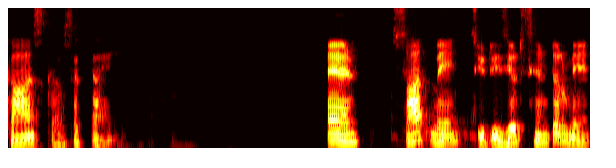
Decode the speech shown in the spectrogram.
काज कर सकता है। एंड साथ में सीटीजेड सेंटर में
